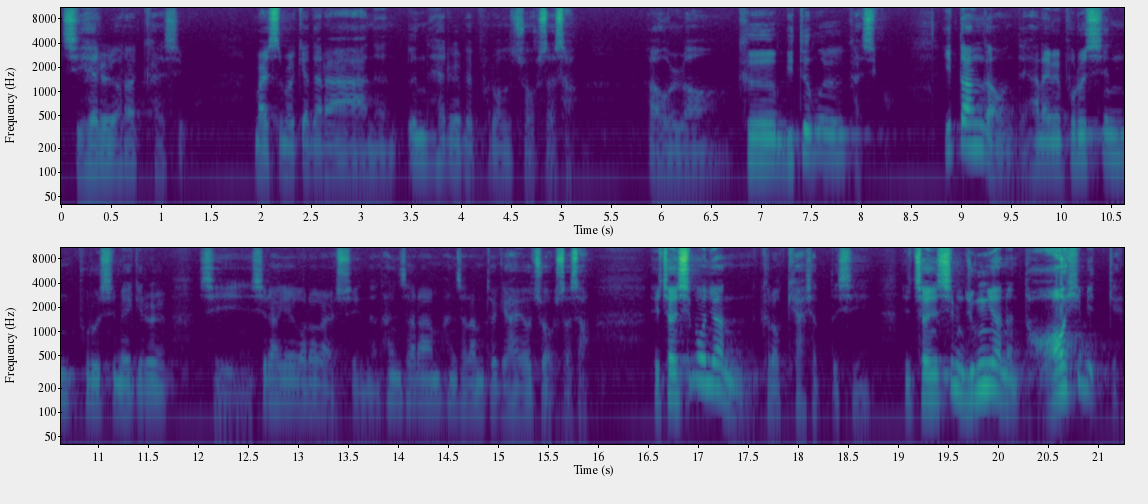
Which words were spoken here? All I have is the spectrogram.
지혜를 허락하시고 말씀을 깨달아 아는 은혜를 베풀어 주옵소서. 아울러 그 믿음을 가지고 이 땅 가운데 하나님의 부르신 부르심의 길을 신실하게 걸어갈 수 있는 한 사람 한 사람 되게 하여 주옵소서. 2015년 그렇게 하셨듯이 2016년은 더 힘있게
